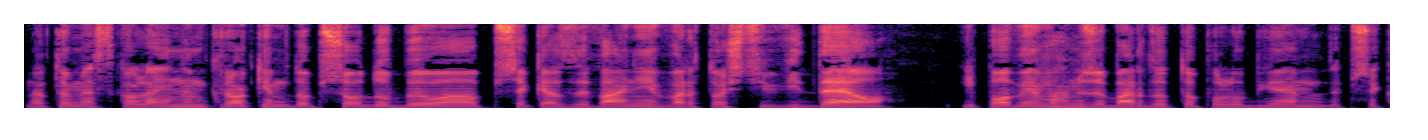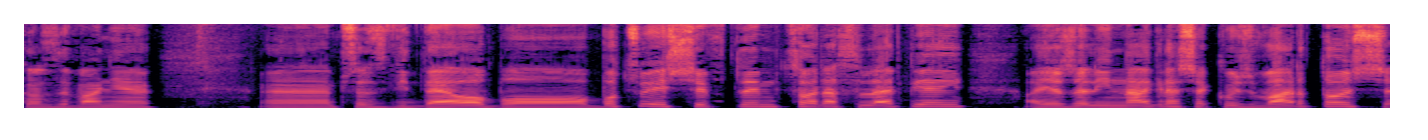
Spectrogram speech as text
Natomiast kolejnym krokiem do przodu było przekazywanie wartości wideo. I powiem Wam, że bardzo to polubiłem, przekazywanie przez wideo, bo, bo czujesz się w tym coraz lepiej, a jeżeli nagrasz jakąś wartość,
